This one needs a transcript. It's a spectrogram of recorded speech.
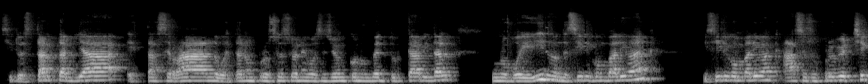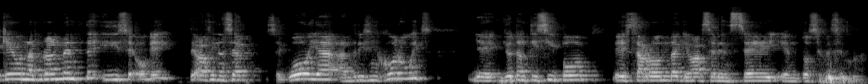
si tu startup ya está cerrando o está en un proceso de negociación con un venture capital, uno puede ir donde Silicon Valley Bank y Silicon Valley Bank hace sus propios chequeos naturalmente y dice, ok, te va a financiar Sequoia, Andreessen Horowitz, y eh, yo te anticipo esa ronda que va a ser en 6, en 12 meses más.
